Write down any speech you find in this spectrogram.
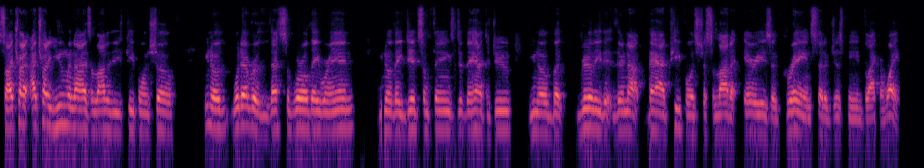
So I try I try to humanize a lot of these people and show, you know, whatever that's the world they were in. You know they did some things that they had to do you know but really they're not bad people. It's just a lot of areas of gray instead of just being black and white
